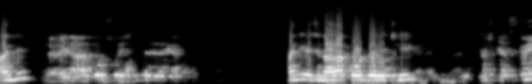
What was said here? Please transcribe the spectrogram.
ਹਾਂਜੀ। ਇਹਨਾਂ ਕੋਰਟ ਪੇਸ਼ ਕੀਤਾ ਜਾਏਗਾ। ਹਾਂਜੀ ਅਜਨਾਲਾ ਕੋਰਟ ਦੇ ਵਿੱਚ ਹੀ। ਵੀ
